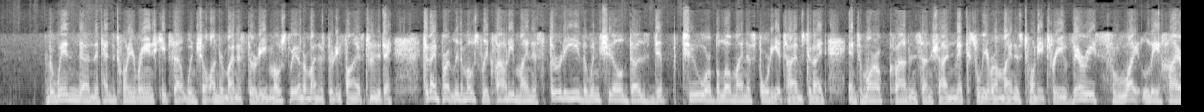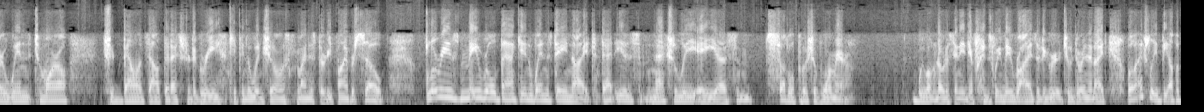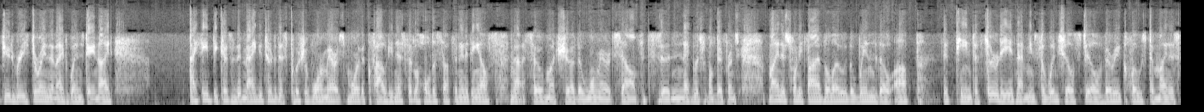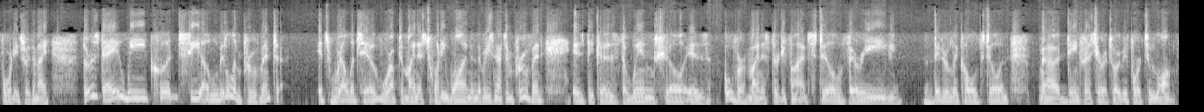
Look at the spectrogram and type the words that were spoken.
the wind in the 10 to 20 range keeps that wind chill under minus 30, mostly under minus 35 through the day. Tonight, partly to mostly cloudy, minus 30. The wind chill does dip to or below minus 40 at times tonight. And tomorrow, cloud and sunshine mixed will be around minus 23. Very slightly higher wind tomorrow should balance out that extra degree, keeping the wind chill minus 35 or so. Flurries may roll back in Wednesday night. That is actually a uh, subtle push of warm air we won't notice any difference. We may rise a degree or two during the night. We'll actually be up a few degrees during the night, Wednesday night. I think because of the magnitude of this push of warm air, it's more the cloudiness that'll hold us up than anything else. Not so much uh, the warm air itself. It's a negligible difference. Minus 25 below, the wind though up 15 to 30, and that means the wind chill still very close to minus 40 through the night. Thursday, we could see a little improvement it's relative. We're up to minus 21, and the reason that's improvement is because the wind chill is over minus 35. Still very bitterly cold, still in uh, dangerous territory before too long.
